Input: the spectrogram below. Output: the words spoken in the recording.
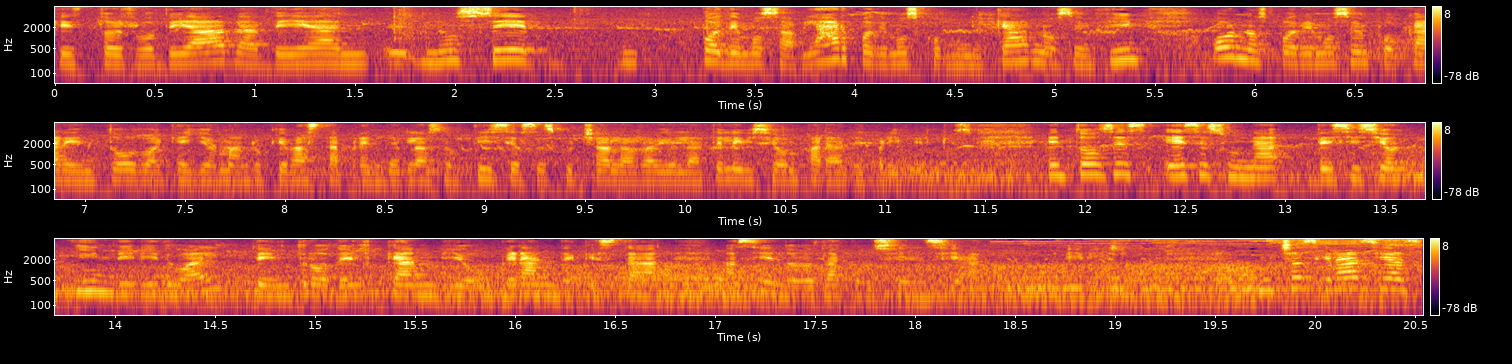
que estoy rodeada, vean, eh, no sé, podemos hablar, podemos comunicarnos, en fin, o nos podemos enfocar en todo aquello, hermano, que basta aprender las noticias, escuchar la radio y la televisión para deprimirnos. Entonces, esa es una decisión individual dentro del cambio grande que está haciéndonos la conciencia vivir. Muchas gracias.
